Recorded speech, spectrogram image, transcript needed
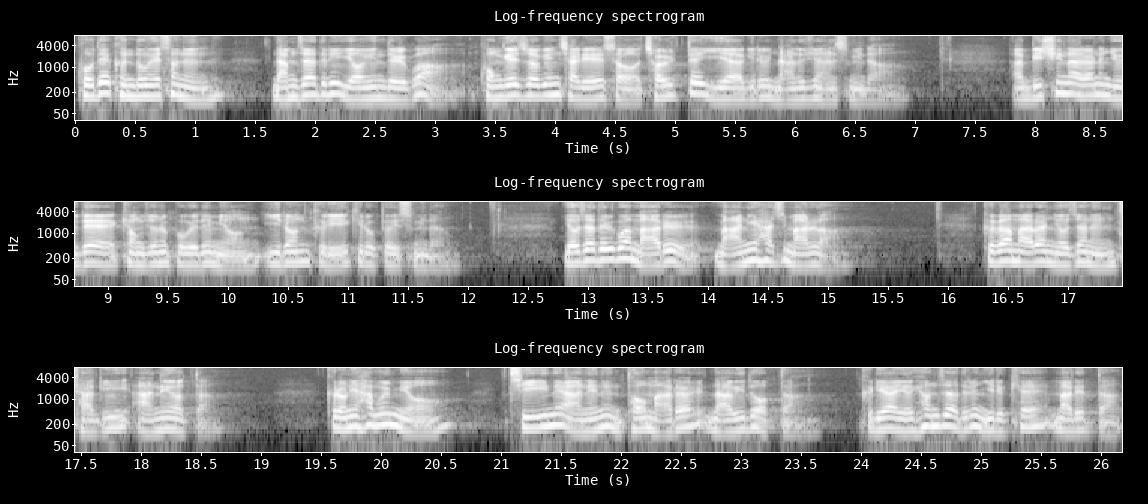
고대 근동에서는 남자들이 여인들과 공개적인 자리에서 절대 이야기를 나누지 않습니다. 아, 미시나라는 유대 경전을 보게 되면 이런 글이 기록되어 있습니다. 여자들과 말을 많이 하지 말라. 그가 말한 여자는 자기 아내였다. 그러니 하물며 지인의 아내는 더 말할 나위도 없다. 그리하여 현자들은 이렇게 말했다.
